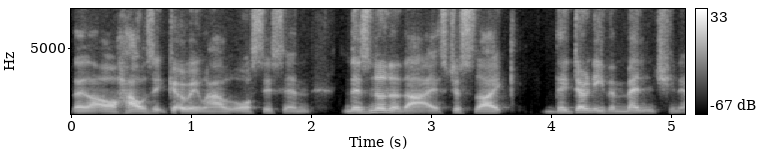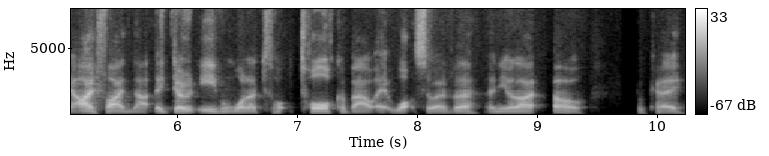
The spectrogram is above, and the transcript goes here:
they're like, oh, how's it going? How what's this? And there's none of that. It's just like they don't even mention it. I find that they don't even want to talk about it whatsoever. And you're like, oh, okay.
